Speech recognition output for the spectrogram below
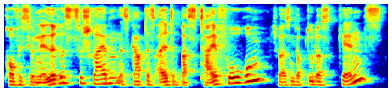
professionelleres zu schreiben. Es gab das alte Bastei-Forum. Ich weiß nicht, ob du das kennst.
